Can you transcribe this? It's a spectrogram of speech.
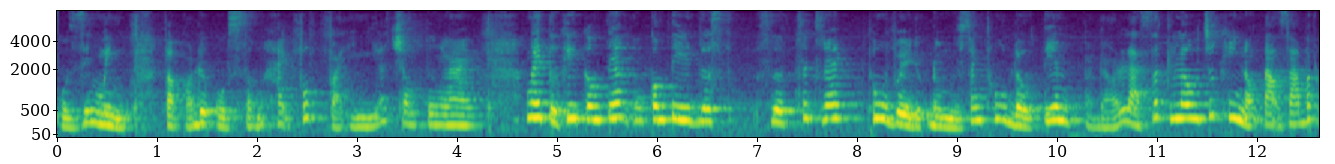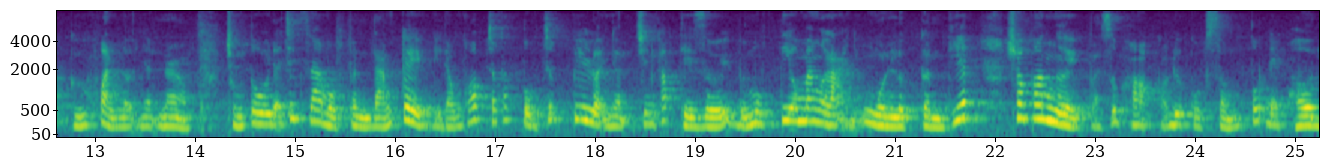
của riêng mình và có được cuộc sống hạnh phúc và ý nghĩa trong tương lai. Ngay từ khi công ty, công ty The Secret thu về được đồng doanh thu đầu tiên và đó là rất lâu trước khi nó tạo ra bất cứ khoản lợi nhuận nào. Chúng tôi đã trích ra một phần đáng kể để đóng góp cho các tổ chức phi lợi nhuận trên khắp thế giới với mục tiêu mang lại những nguồn lực cần thiết cho con người và giúp họ có được cuộc sống tốt đẹp hơn.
